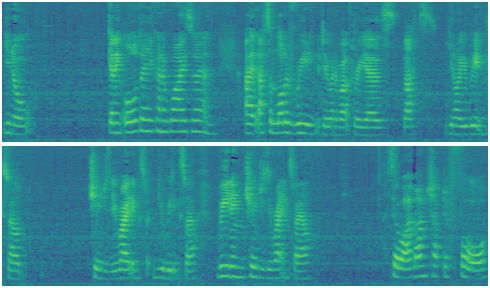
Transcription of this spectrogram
you know getting older, you're kind of wiser, and I, that's a lot of reading to do in about three years. That's you know your reading style changes your writing your reading style. Reading changes your writing style. So I'm on chapter four.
